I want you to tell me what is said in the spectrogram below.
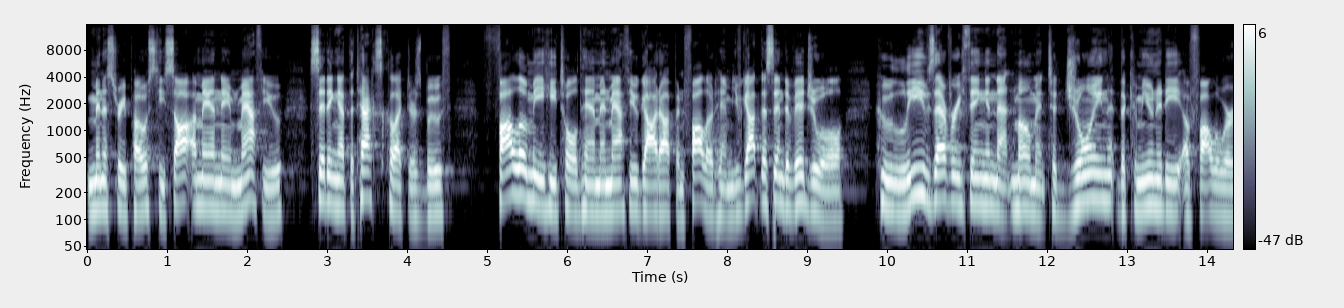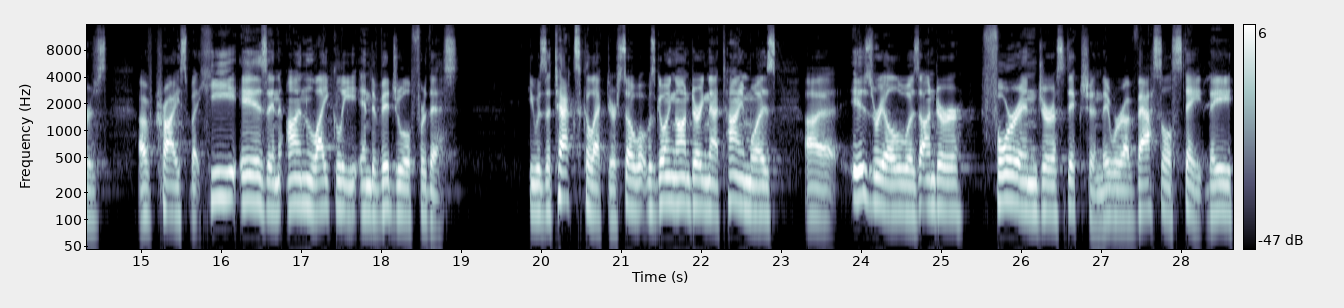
ministry post, he saw a man named Matthew sitting at the tax collector's booth. Follow me, he told him, and Matthew got up and followed him. You've got this individual who leaves everything in that moment to join the community of followers of Christ, but he is an unlikely individual for this. He was a tax collector. So, what was going on during that time was uh, Israel was under foreign jurisdiction. They were a vassal state. They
